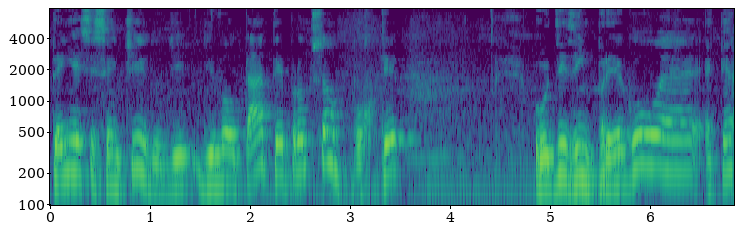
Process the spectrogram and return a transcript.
tem esse sentido de, de voltar a ter produção, porque o desemprego é, é terrível.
